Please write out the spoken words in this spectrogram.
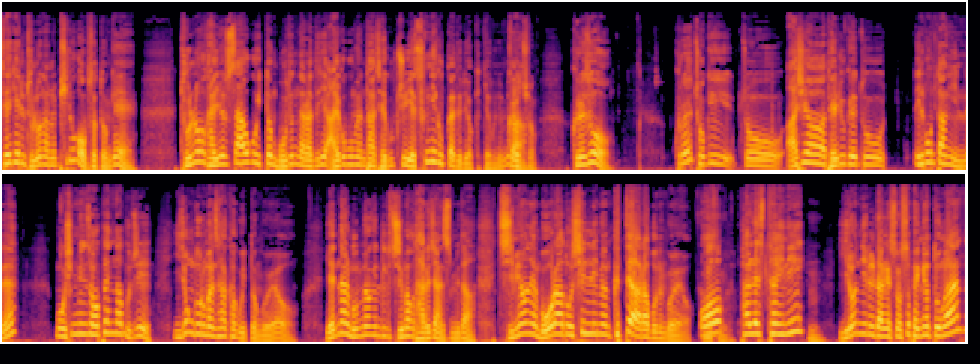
세계를 둘로 나눌 필요가 없었던 게 둘로 갈려서 싸우고 있던 모든 나라들이 알고 보면 다 제국주의의 승리 국가들이었기 때문입니다. 그렇죠. 그래서 그래 저기 저 아시아 대륙에도 일본 땅이 있네. 뭐 식민 사업했나 보지. 이 정도로만 생각하고 있던 거예요. 옛날 문명인들도 지금하고 다르지 않습니다. 지면에 뭐라도 실리면 그때 알아보는 거예요. 그렇습니다. 어? 팔레스타인이 음. 이런 일을 당했었어. 100년 동안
